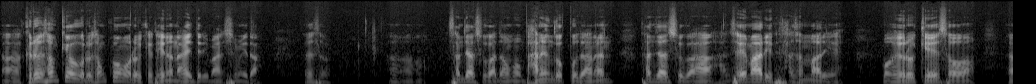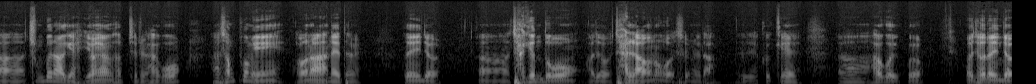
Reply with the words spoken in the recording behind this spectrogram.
아, 그런 성격으로 성품으로 이렇게 되는 아이들이 많습니다. 그래서 어, 산자수가 너무 많은 것보다는 산자수가 한 세 마리, 다섯 마리 뭐 이렇게 해서 어, 충분하게 영양 섭취를 하고 아, 성품이 온화한 애들. 근데 이제 어, 자견도 아주 잘 나오는 것 같습니다. 이제 그렇게 어, 하고 있고요. 어, 저는 이제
